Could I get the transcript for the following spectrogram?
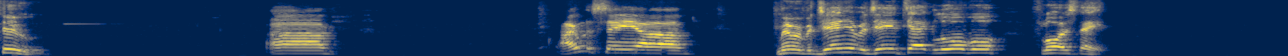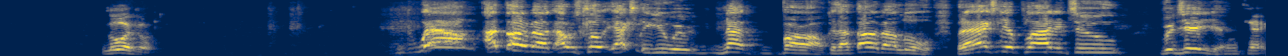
to? Uh I would say. Uh, Remember Virginia, Virginia Tech, Louisville, Florida State. Louisville. Well, I thought about. I was close. Actually, you were not far off because I thought about Louisville, but I actually applied it to Virginia Okay.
